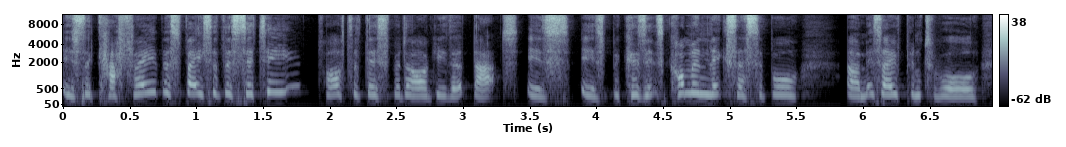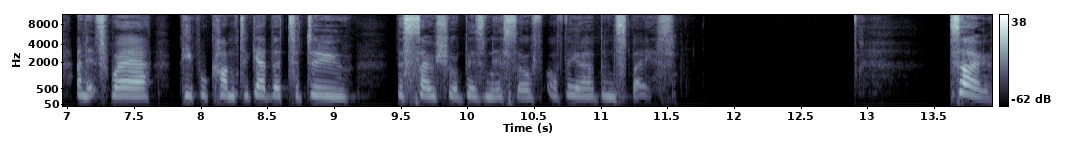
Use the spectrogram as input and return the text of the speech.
is the cafe the space of the city? Part of this would argue that that is, is because it's commonly accessible, um, it's open to all, and it's where people come together to do the social business of, of the urban space. So,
